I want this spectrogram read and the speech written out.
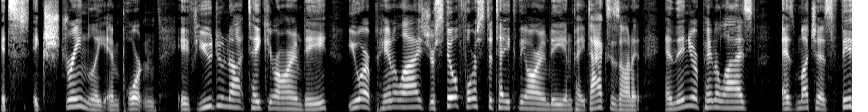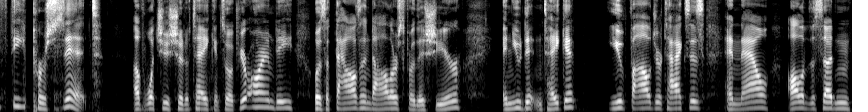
It's extremely important. If you do not take your RMD, you are penalized. You're still forced to take the RMD and pay taxes on it, and then you're penalized as much as 50% of what you should have taken. So if your RMD was $1,000 for this year and you didn't take it, you filed your taxes and now all of a sudden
